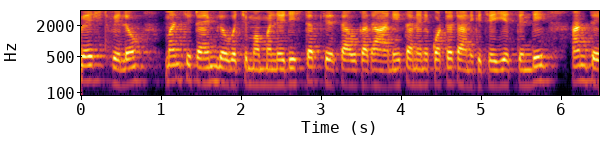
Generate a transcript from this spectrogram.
వేస్ట్ ఫెలో మంచి టైంలో వచ్చి మమ్మల్ని డిస్టర్బ్ చేశావు కదా అని తనని కొట్టడానికి చెయ్యెత్తింది. అంతే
